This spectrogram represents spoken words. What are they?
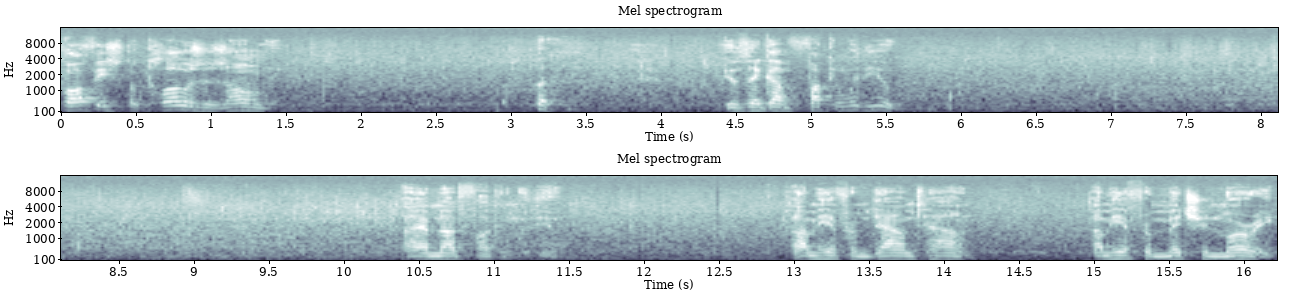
Coffee's for closers only. you think I'm fucking with you? I am not fucking with you. I'm here from downtown. I'm here from Mitch and Murray.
